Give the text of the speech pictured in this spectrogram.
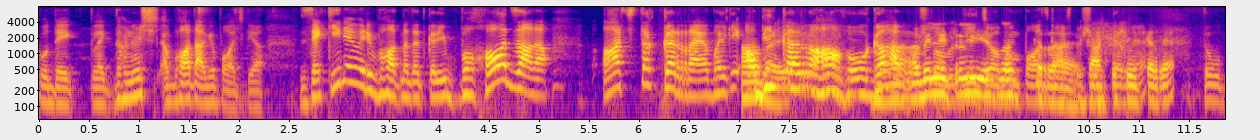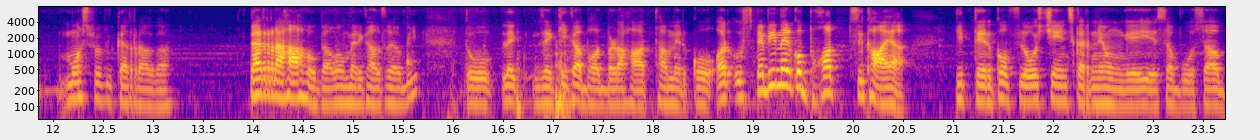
को देख लाइक धनुष अब बहुत आगे पहुँच गया। जैकी ने मेरी बहुत मदद करी। बहुत ज़्यादा आज तक कर रहा है बल्कि हाँ अभी कर रहा होगा। हाँ, अभी इस जब हम है, पे हैं कर रहा है। तो मोस्ट प्रोबेबली कर रहा होगा। कर रहा होगा वो मेरे ख्याल से अभी। तो लाइक जैकी का बहुत बड़ा हाथ था मेरे को और उसने भी मेरे को बहुत सिखाया कि तेरे को फ्लोज चेंज करने होंगे, ये सब, वो सब।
